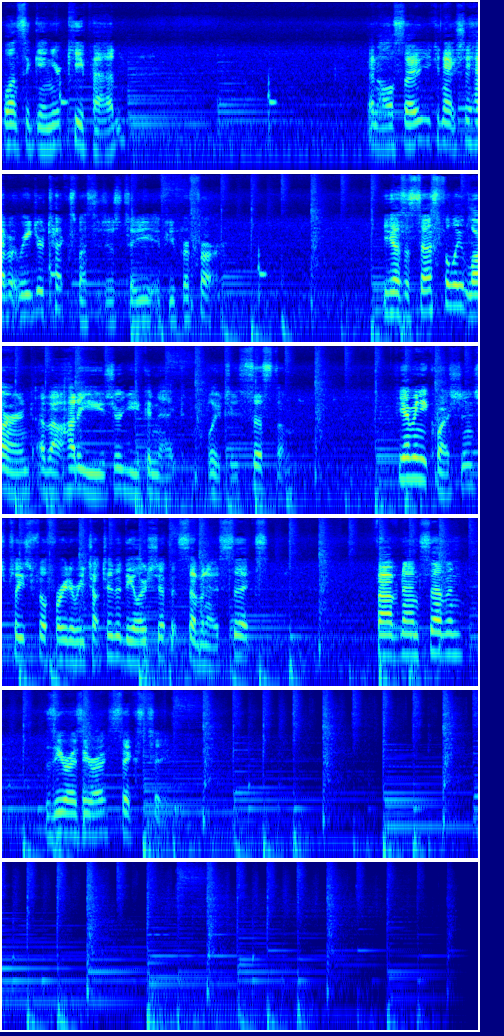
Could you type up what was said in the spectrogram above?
Once again, your keypad. And also, you can actually have it read your text messages to you if you prefer. You have successfully learned about how to use your Uconnect Bluetooth system. If you have any questions, please feel free to reach out to the dealership at 706 597 0062.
